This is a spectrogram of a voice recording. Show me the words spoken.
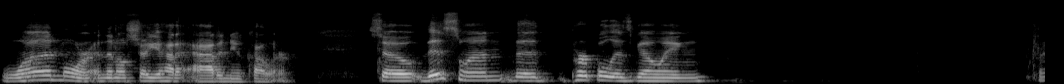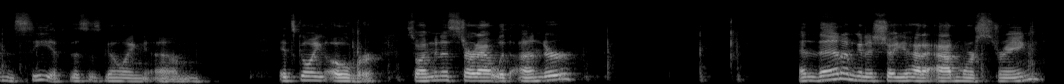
One more, and then I'll show you how to add a new color. So this one, the purple is going, trying to see if this is going, um, it's going over. So I'm gonna start out with under, and then I'm gonna show you how to add more string,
